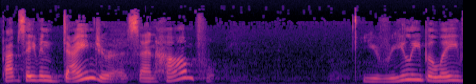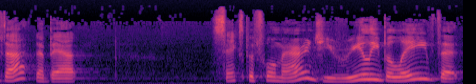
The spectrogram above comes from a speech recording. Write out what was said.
Perhaps even dangerous and harmful. You really believe that about sex before marriage? You really believe that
